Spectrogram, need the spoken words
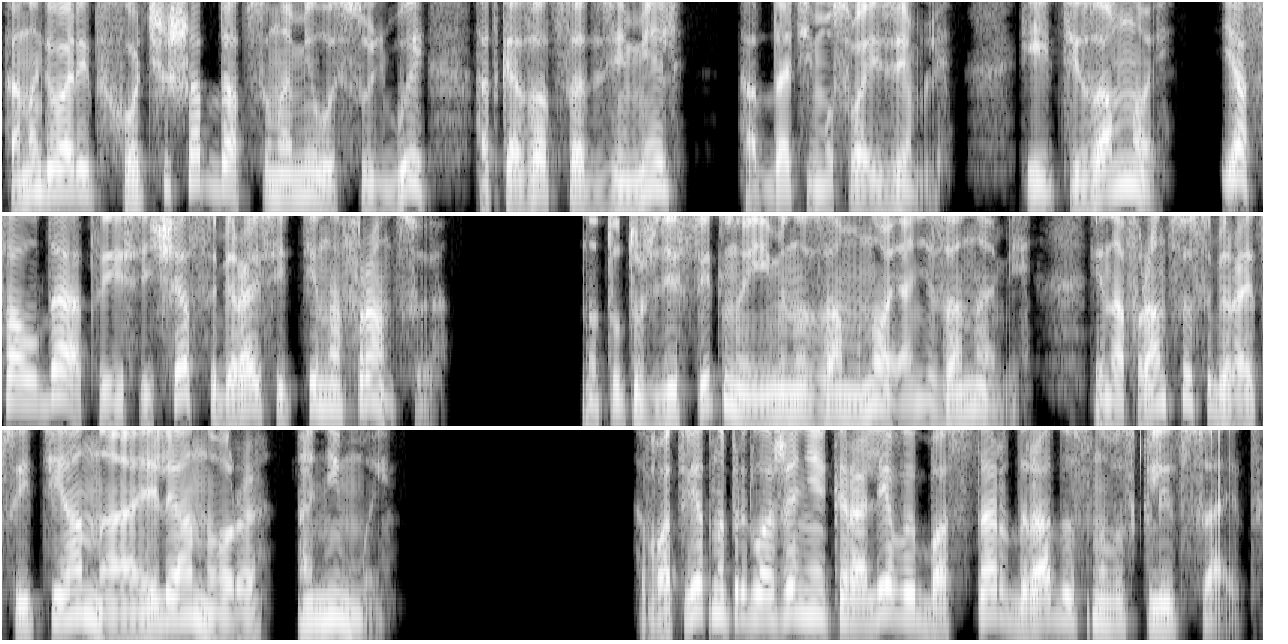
Она говорит «хочешь отдаться на милость судьбы, отказаться от земель, отдать ему свои земли и идти за мной, я солдат, и сейчас собираюсь идти на Францию. Но тут уж действительно именно за мной, а не за нами. И на Францию собирается идти она, Элеонора, а не мы. В ответ на предложение королевы бастард радостно восклицает.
